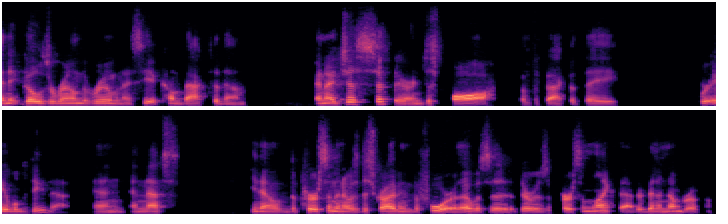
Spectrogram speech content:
and it goes around the room and I see it come back to them. And I just sit there in just awe of the fact that they were able to do that. And and that's you know the person that I was describing before. That was a there was a person like that. There've been a number of them,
